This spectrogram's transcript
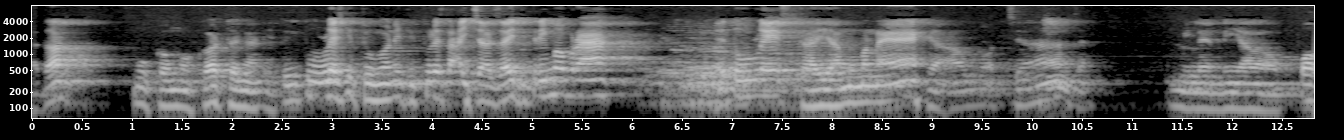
kata muga-muga dengan itu tulis itu ini ditulis tak ijazah diterima pra ya tulis gayamu meneh ya Allah jajan milenial apa?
